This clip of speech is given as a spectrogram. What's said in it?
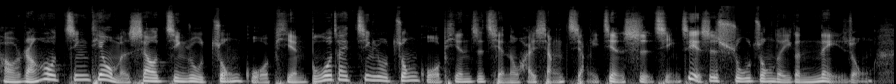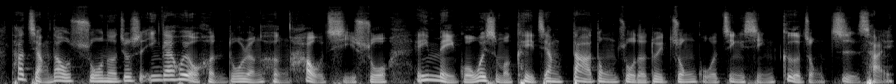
好，然后今天我们是要进入中国篇。不过在进入中国篇之前呢，我还想讲一件事情，这也是书中的一个内容。他讲到说呢，就是应该会有很多人很好奇，说，诶，美国为什么可以这样大动作的对中国进行各种制裁？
